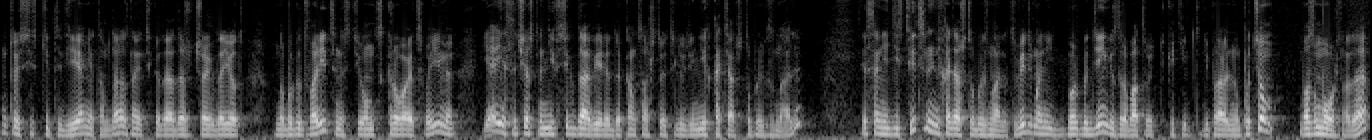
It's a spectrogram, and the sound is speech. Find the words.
Ну, то есть есть какие-то деяния, там, да, знаете, когда даже человек дает на благотворительность, и он скрывает свое имя. Я, если честно, не всегда верю до конца, что эти люди не хотят, чтобы их знали. Если они действительно не хотят, чтобы их знали, то, видимо, они, может быть, деньги зарабатывают каким-то неправильным путем. Возможно, да?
